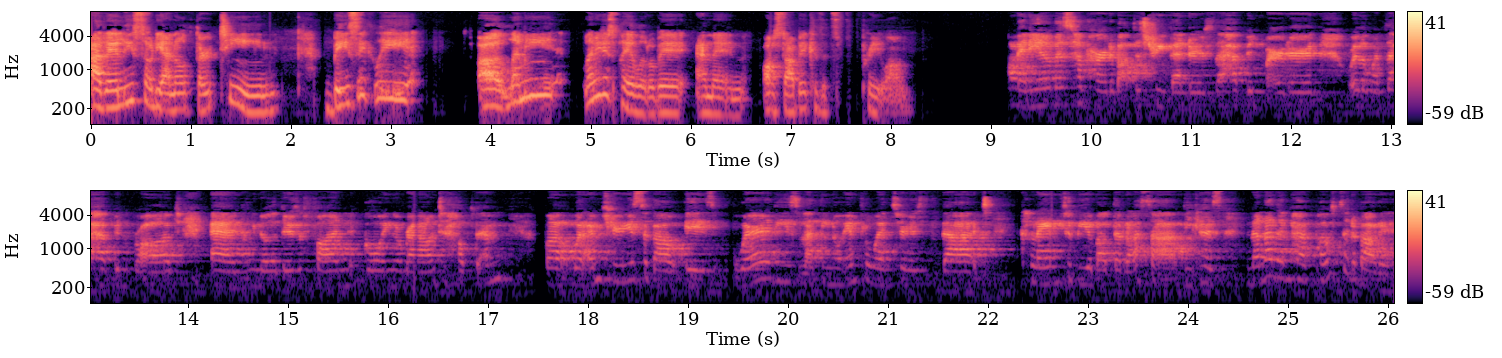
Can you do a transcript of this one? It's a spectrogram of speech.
Arely Soriano 13. Basically, uh, let me let me just play a little bit and then I'll stop it because it's pretty long. Many of us have heard about the street vendors that have been murdered or the ones that have been robbed, and we know that there's a fund going around to help them. But what I'm curious about is where are these Latino influencers that claim to be about the raza? Because none of them have posted about it.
